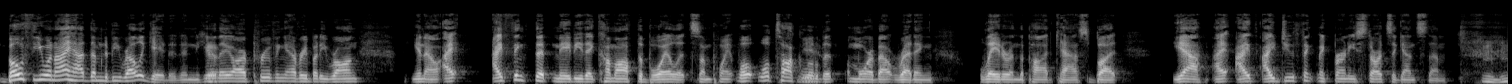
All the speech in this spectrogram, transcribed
both you and I had them to be relegated, and here yeah. they are proving everybody wrong. You know, I I think that maybe they come off the boil at some point. We'll we'll talk a yeah. little bit more about Reading later in the podcast, but yeah, I I, I do think McBurnie starts against them. Mm-hmm.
